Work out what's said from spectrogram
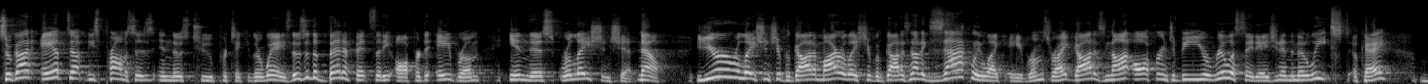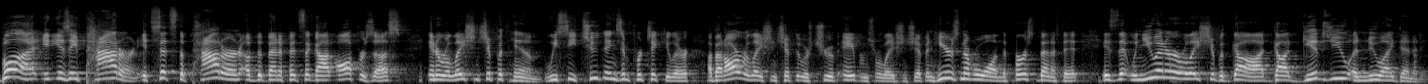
So God amped up these promises in those two particular ways. Those are the benefits that he offered to Abram in this relationship. Now, your relationship with God and my relationship with God is not exactly like Abram's, right? God is not offering to be your real estate agent in the Middle East, okay? But it is a pattern. It sets the pattern of the benefits that God offers us in a relationship with Him. We see two things in particular about our relationship that was true of Abram's relationship. And here's number one the first benefit is that when you enter a relationship with God, God gives you a new identity.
